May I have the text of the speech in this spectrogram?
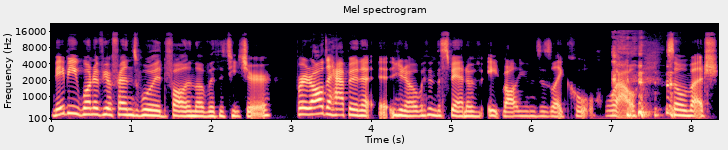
maybe one of your friends would fall in love with a teacher. For it all to happen, uh, you know, within the span of eight volumes is like cool. Wow, so much.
